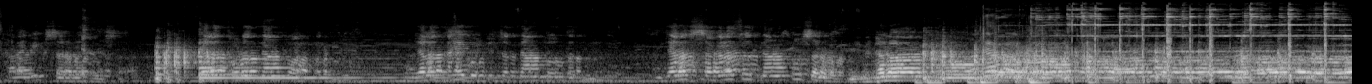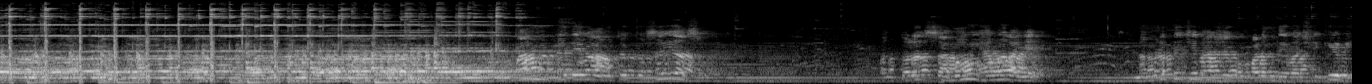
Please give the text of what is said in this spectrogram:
ठराविक सर्वज्ञ असतात. ज्याला थोडं ज्ञान तो अल्पज्ञ ज्याला काही गोष्टीचं ज्ञान तो तज्ञ ज्याला सगळ्याचं ज्ञान तो सर्वज्ञ देवा आमचं कसंही असो पण तुला सामावून घ्यावं लागेल. नम्रतेची भाषा गोपाळन देवाशी केली.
